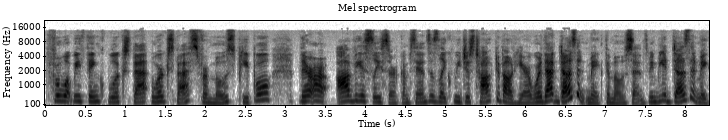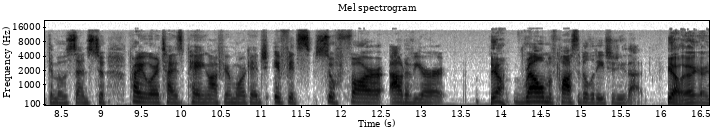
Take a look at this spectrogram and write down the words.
for what we think works, be- works best for most people, there are obviously circumstances like we just talked about here where that doesn't make the most sense. Maybe it doesn't make the most sense to prioritize paying off your mortgage if it's so far out of your yeah. realm of possibility to do that. Yeah,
